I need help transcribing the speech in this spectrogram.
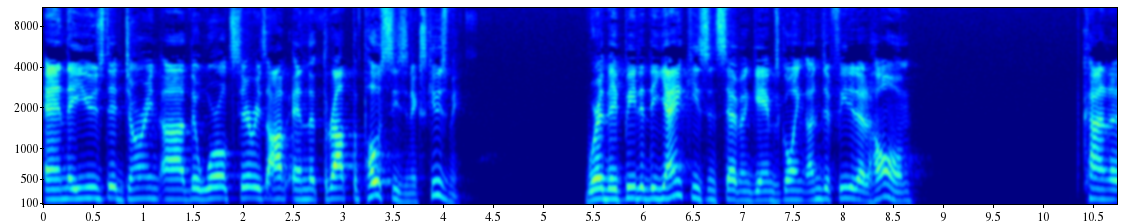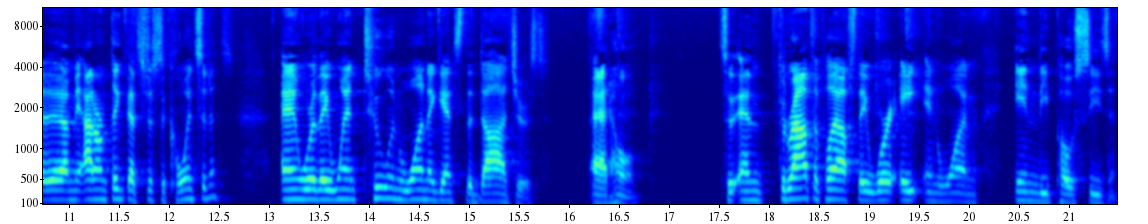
And they used it during uh, the World Series and the, throughout the postseason, excuse me where they beat the Yankees in seven games, going undefeated at home. Kind of, I mean, I don't think that's just a coincidence. And where they went two and one against the Dodgers at home. So, and throughout the playoffs, they were eight and one in the postseason.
